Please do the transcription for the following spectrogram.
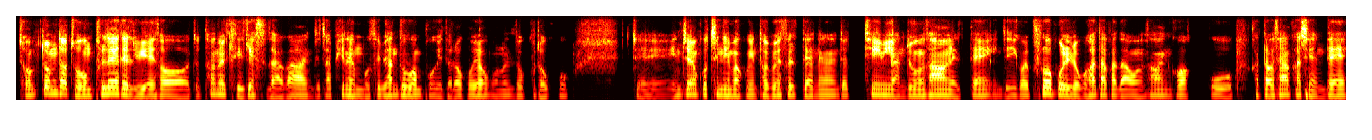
좀좀 더 좋은 플레이를 위해서 좀 턴을 길게 쓰다가 이제 잡히는 모습이 한두 번 보이더라고요. 오늘도 그러고 이제 임재영 코치님하고 인터뷰했을 때는 이제 팀이 안 좋은 상황일 때 이제 이걸 풀어보려고 하다가 나온 상황인 것 같고 같다고 생각하시는데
